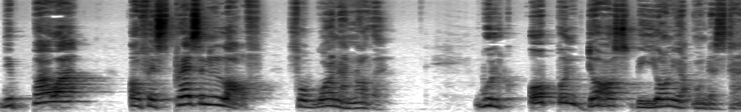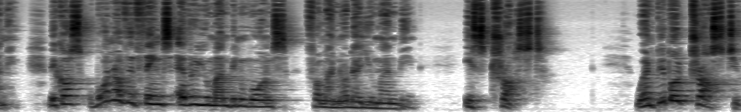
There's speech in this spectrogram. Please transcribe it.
the power of expressing love for one another will open doors beyond your understanding. Because one of the things every human being wants from another human being is trust. When people trust you,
